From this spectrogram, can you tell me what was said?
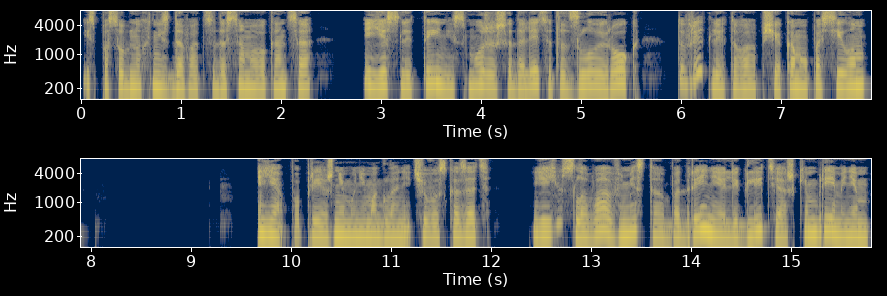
и способных не сдаваться до самого конца. И если ты не сможешь одолеть этот злой рок, то вряд ли это вообще кому по силам. Я по-прежнему не могла ничего сказать. Ее слова вместо ободрения легли тяжким бременем.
